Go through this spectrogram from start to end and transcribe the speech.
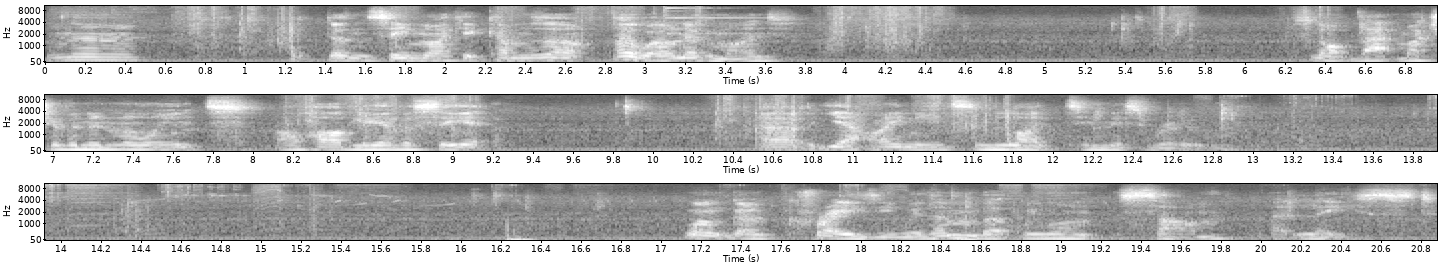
No. Doesn't seem like it comes up. Oh well, never mind. It's not that much of an annoyance. I'll hardly ever see it. Uh, yeah, I need some lights in this room. Won't go crazy with them, but we want some, at least.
